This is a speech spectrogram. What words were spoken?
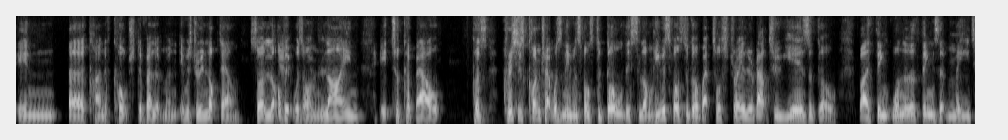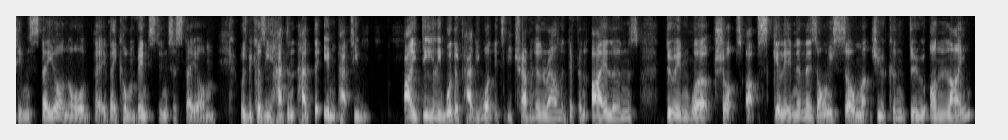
in uh, kind of coach development, it was during lockdown. So a lot yeah. of it was online. It took about because Chris's contract wasn't even supposed to go this long. He was supposed to go back to Australia about two years ago. But I think one of the things that made him stay on, or they, they convinced him to stay on, was because he hadn't had the impact he ideally would have had. He wanted to be traveling around the different islands, doing workshops, upskilling. And there's only so much you can do online,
